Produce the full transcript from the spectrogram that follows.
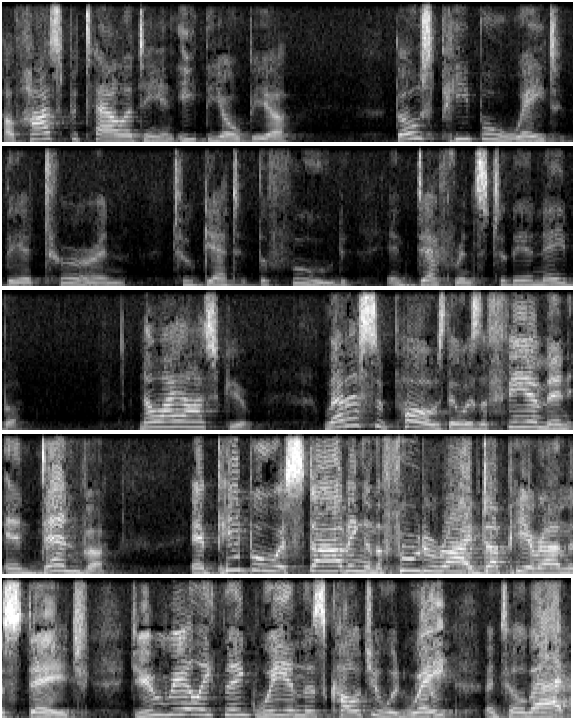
of hospitality in Ethiopia, those people wait their turn to get the food in deference to their neighbor. Now, I ask you, let us suppose there was a famine in Denver and people were starving and the food arrived up here on the stage. Do you really think we in this culture would wait until that,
